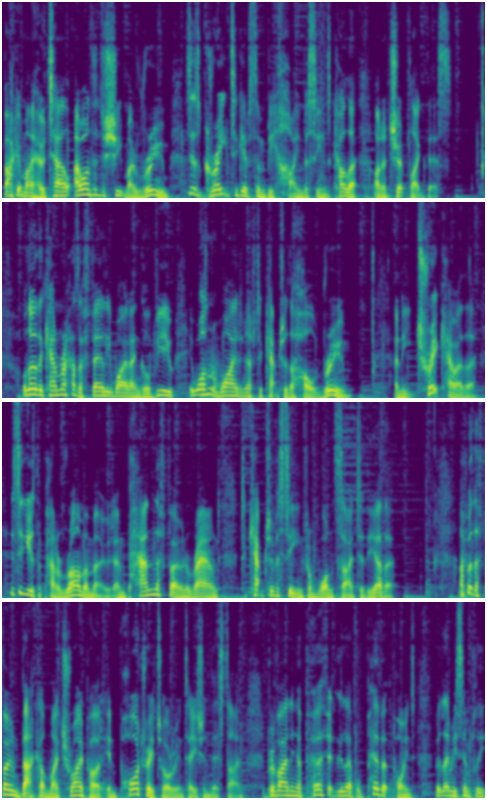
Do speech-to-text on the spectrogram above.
Back at my hotel, I wanted to shoot my room, as it's great to give some behind the scenes colour on a trip like this. Although the camera has a fairly wide angle view, it wasn't wide enough to capture the whole room. A neat trick, however, is to use the panorama mode and pan the phone around to capture the scene from one side to the other. I put the phone back on my tripod in portrait orientation this time, providing a perfectly level pivot point but let me simply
